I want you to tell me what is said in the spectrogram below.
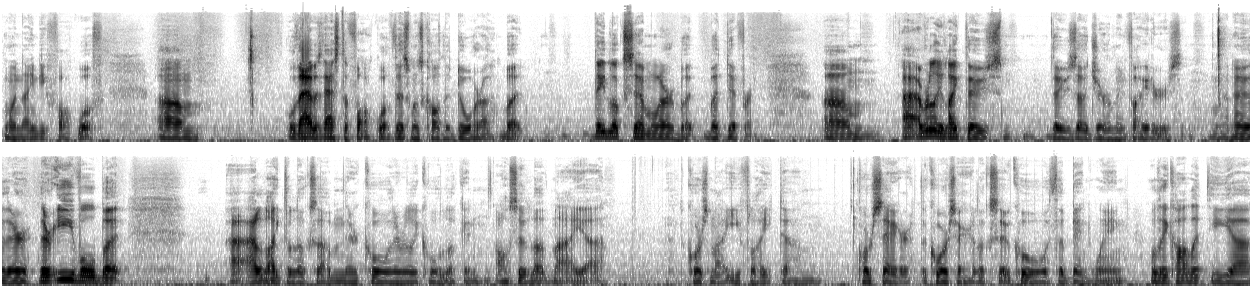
190 Focke-Wulf. Um, well, that was that's the Focke-Wulf. This one's called the Dora, but they look similar but but different. Um, I, I really like those those uh, German fighters. I know they're they're evil, but I, I, like the looks of them. They're cool. They're really cool looking. Also love my, uh, of course, my E flight um, Corsair. The Corsair looks so cool with the bent wing. Well, they call it the uh,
